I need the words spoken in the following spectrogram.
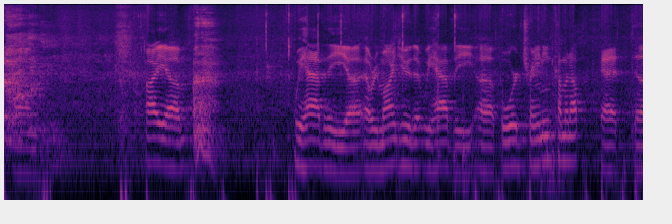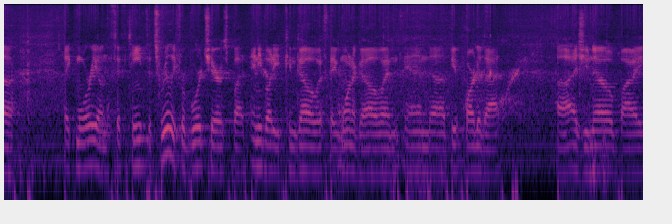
um, I, um, we have the, uh, I'll remind you that we have the uh, board training coming up at uh, Lake Morey on the 15th. It's really for board chairs, but anybody can go if they want to go and, and uh, be a part of that. Uh, As you know, by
